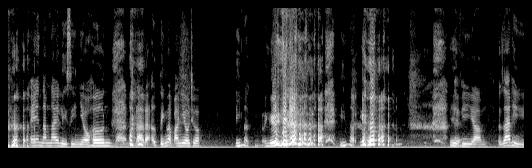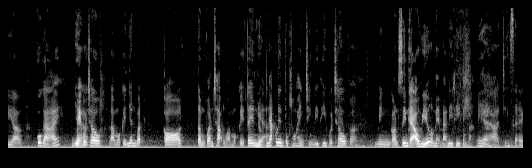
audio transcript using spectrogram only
Ê, năm nay lì xì nhiều hơn và là đã ước tính là bao nhiêu chưa bí mật mọi người bí mật yeah. tại vì um, thật ra thì uh, cô gái yeah. mẹ dạ. của châu là một cái nhân vật có tầm quan trọng và một cái tên yeah. được dạ. nhắc liên tục trong hành trình đi thi của châu yeah, vâng. mình còn xin cái áo vía của mẹ mang đi thi cơ mà yeah, dạ, chính xác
